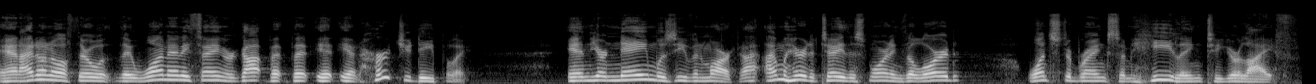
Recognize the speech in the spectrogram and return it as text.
and I don't know if they won anything or got, but, but it, it hurt you deeply. And your name was even marked. I, I'm here to tell you this morning the Lord wants to bring some healing to your life.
